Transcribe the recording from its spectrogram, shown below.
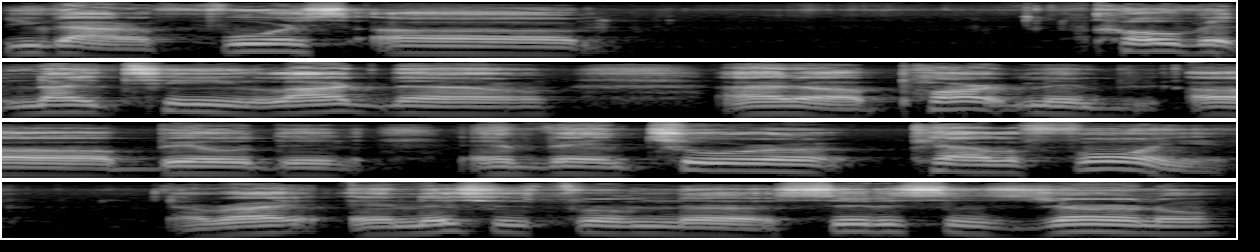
You got a force uh, COVID 19 lockdown at an apartment uh, building in Ventura, California. All right. And this is from the Citizens Journal.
